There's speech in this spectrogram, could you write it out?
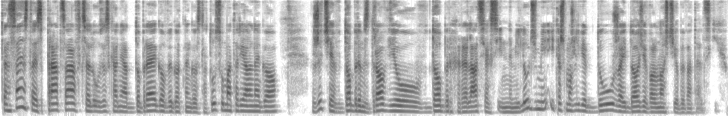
Ten sens to jest praca w celu uzyskania dobrego, wygodnego statusu materialnego, życie w dobrym zdrowiu, w dobrych relacjach z innymi ludźmi i też możliwie dużej dozie wolności obywatelskich.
